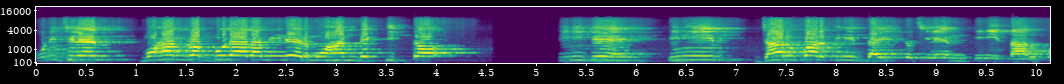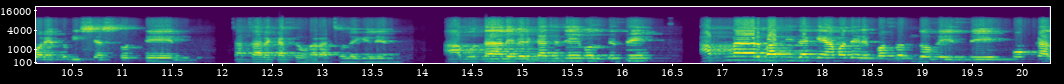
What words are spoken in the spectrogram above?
উনি ছিলেন মহান রব্বুল আলমিনের মহান ব্যক্তিত্ব। তিনি কে তিনি যার উপর তিনি দায়িত্ব ছিলেন, তিনি তার উপর এত বিশ্বাস করতেন। চাচার কাছে ওনারা চলে গেলেন। আবু তালেবের কাছে যে বলতেছে, আপনার বাতিজাকে আমাদের পছন্দ হয়েছে, মক্কার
